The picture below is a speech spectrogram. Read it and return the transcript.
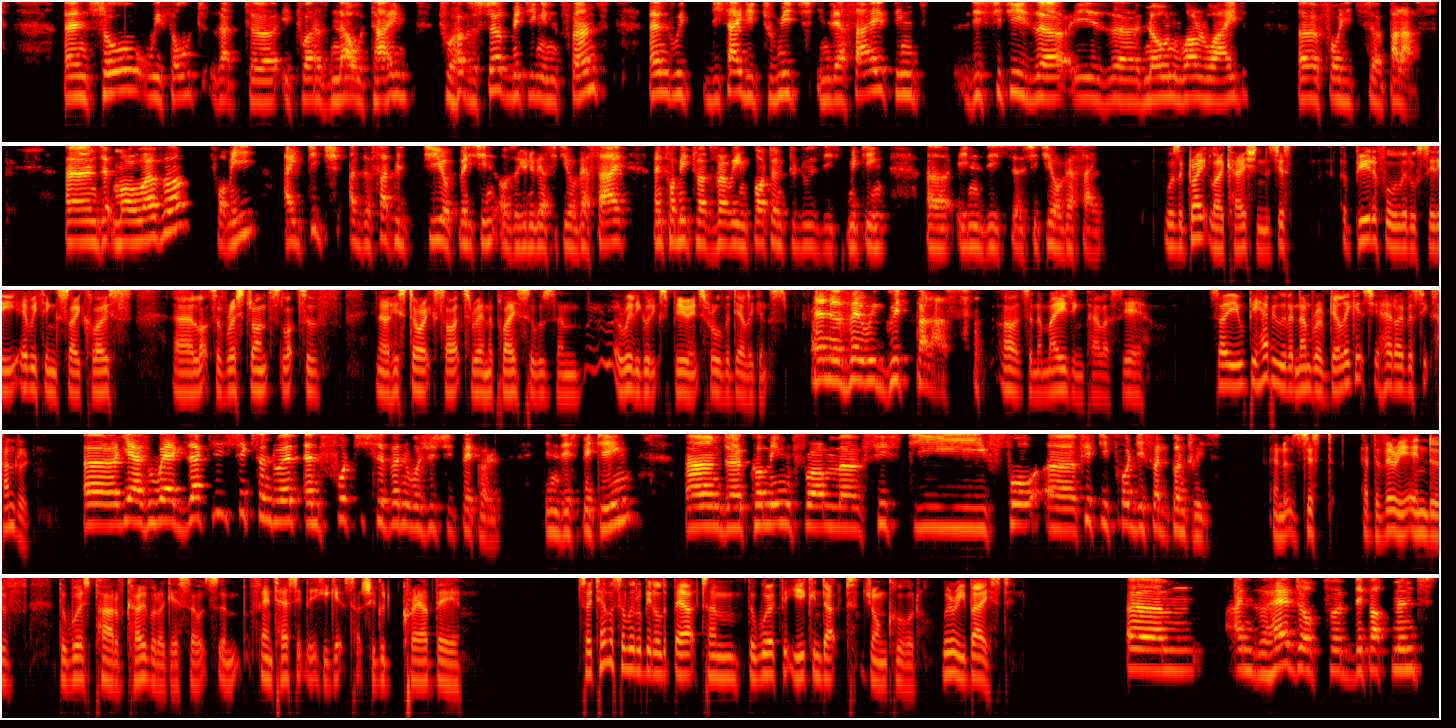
so we thought that uh, it was now time to have a third meeting in France. And we decided to meet in Versailles since this city is, uh, is uh, known worldwide uh, for its uh, palace. And moreover, for me, I teach at the Faculty of Medicine of the University of Versailles. And for me, it was very important to do this meeting uh, in this city of Versailles. It was a great location. It's just a beautiful little city. Everything's so close. Uh, lots of restaurants, lots of you know historic sites around the place. It was um, a really good experience for all the delegates. And a very good palace. oh, it's an amazing palace. Yeah, so you'd be happy with the number of delegates? You had over 600. Uh, yes, we were exactly 647 registered people in this meeting and uh, coming from uh, 54, uh, 54 different countries. And it was just at the very end of the worst part of COVID, I guess. So it's um, fantastic that you could get such a good crowd there. So tell us a little bit about um, the work that you conduct, Jean Claude. Where are you based? Um, I'm the head of uh, department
